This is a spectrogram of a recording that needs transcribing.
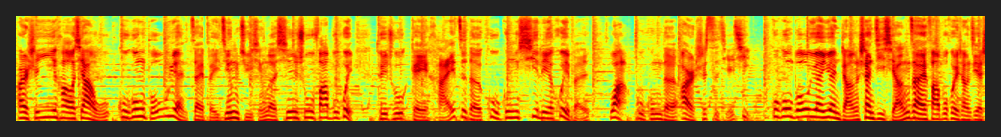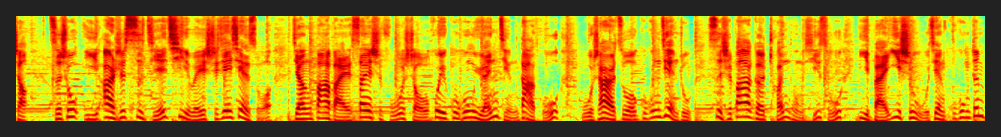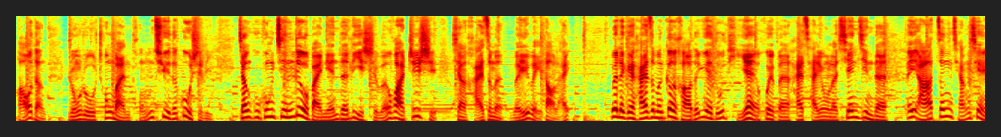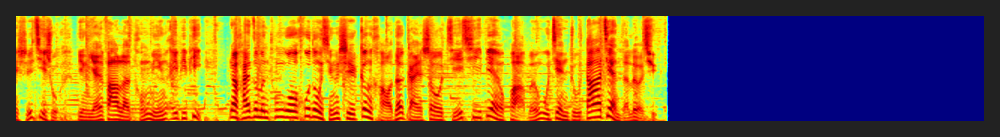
二十一号下午，故宫博物院在北京举行了新书发布会，推出给孩子的故宫系列绘本《哇，故宫的二十四节气》。故宫博物院院长单霁翔在发布会上介绍，此书以二十四节气为时间线索，将八百三十幅手绘故宫远景大图、五十二座故宫建筑、四十八个传统习俗、一百一十五件故宫珍宝等融入充满童趣的故事里，将故宫近六百。年的历史文化知识向孩子们娓娓道来。为了给孩子们更好的阅读体验，绘本还采用了先进的 AR 增强现实技术，并研发了同名 APP，让孩子们通过互动形式更好地感受节气变化、文物建筑搭建的乐趣。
